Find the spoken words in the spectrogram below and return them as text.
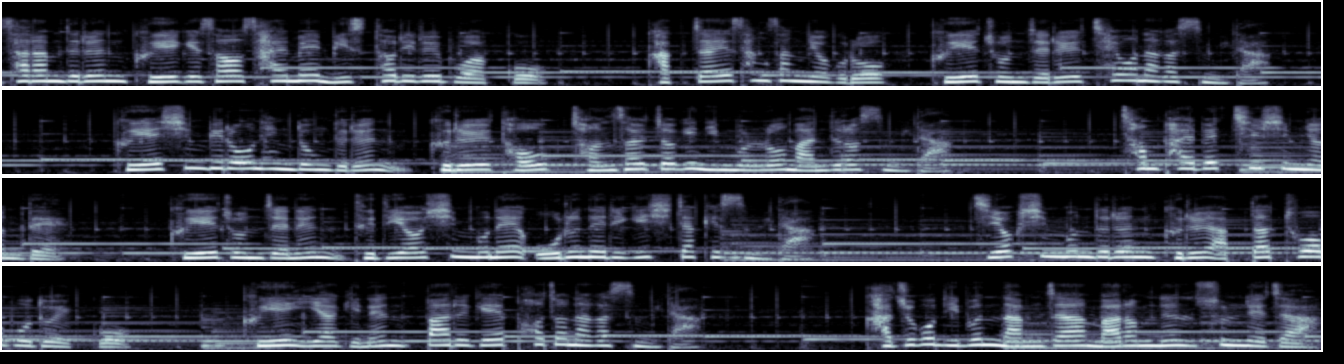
사람들은 그에게서 삶의 미스터리를 보았고, 각자의 상상력으로 그의 존재를 채워나갔습니다. 그의 신비로운 행동들은 그를 더욱 전설적인 인물로 만들었습니다. 1870년대 그의 존재는 드디어 신문에 오르내리기 시작했습니다. 지역 신문들은 그를 앞다투어 보도했고 그의 이야기는 빠르게 퍼져나갔습니다. 가죽옷 입은 남자 말없는 순례자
